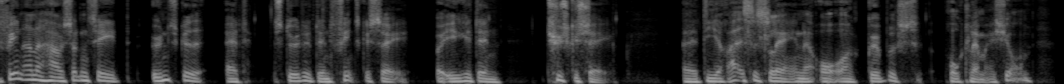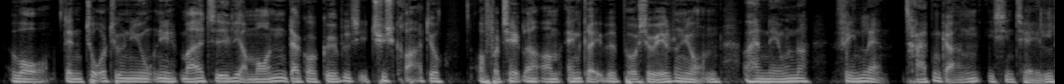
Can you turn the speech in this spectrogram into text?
Finnerne har jo sådan set ønsket at støtte den finske sag, og ikke den tyske sag. Øh, de er redselslagene over Goebbels proklamation, hvor den 22. juni meget tidligt om morgenen, der går Goebbels i tysk radio og fortæller om angrebet på Sovjetunionen, og han nævner Finland 13 gange i sin tale,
